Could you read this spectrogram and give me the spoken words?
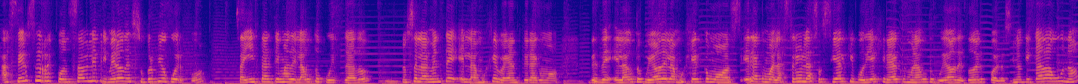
hacerse responsable primero de su propio cuerpo. O ahí está el tema del autocuidado, no solamente en la mujer, porque era como desde el autocuidado de la mujer como era como la célula social que podía generar como un autocuidado de todo el pueblo, sino que cada uno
